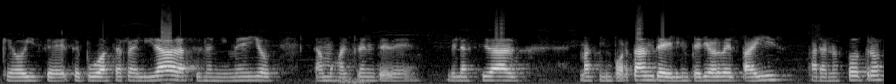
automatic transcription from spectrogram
que hoy se, se pudo hacer realidad, hace un año y medio estamos al frente de, de la ciudad más importante del interior del país para nosotros.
